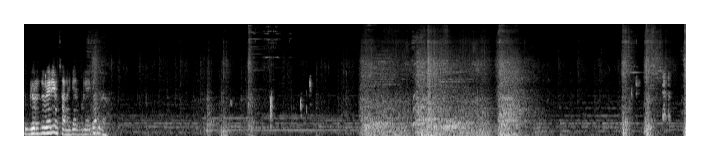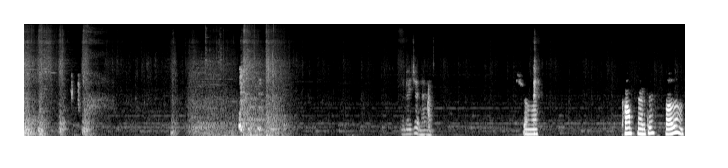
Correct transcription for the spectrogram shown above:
Şu gürdü vereyim sana. Gel buraya gel de. Öleceksin ha. Şu an Kamp nerede? Sağda mı?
